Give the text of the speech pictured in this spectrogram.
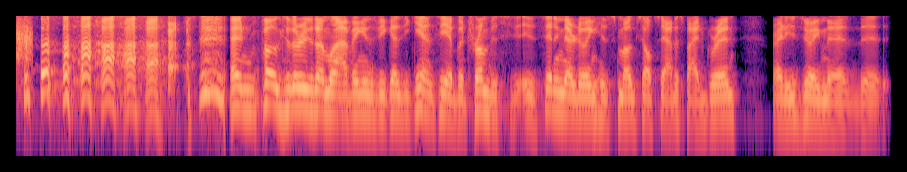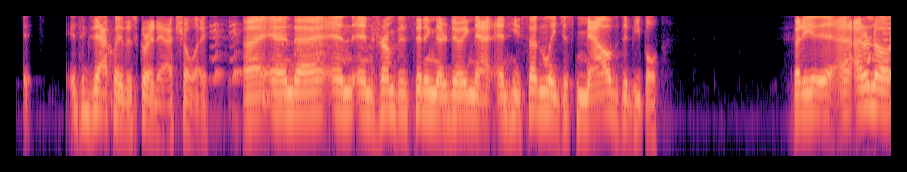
and folks, the reason I'm laughing is because you can't see it, but Trump is, is sitting there doing his smug, self-satisfied grin. Right? He's doing the the. It's exactly this grin, actually, uh, and uh, and and Trump is sitting there doing that, and he suddenly just mouths at people. But he, I, I don't know,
